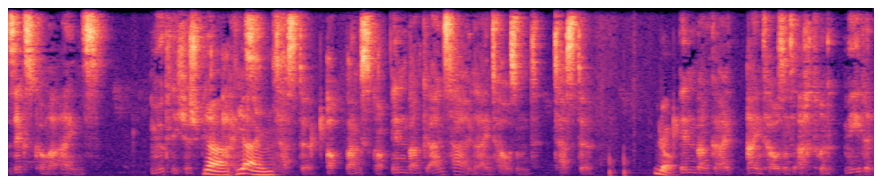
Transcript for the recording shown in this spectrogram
6,1. Mögliche Ja, Spiele die 1. Eins. Taste. Ob Bankscore. In Bank einzahlen 1000. Taste. Ja. In Bank ein 1800. Mädel.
